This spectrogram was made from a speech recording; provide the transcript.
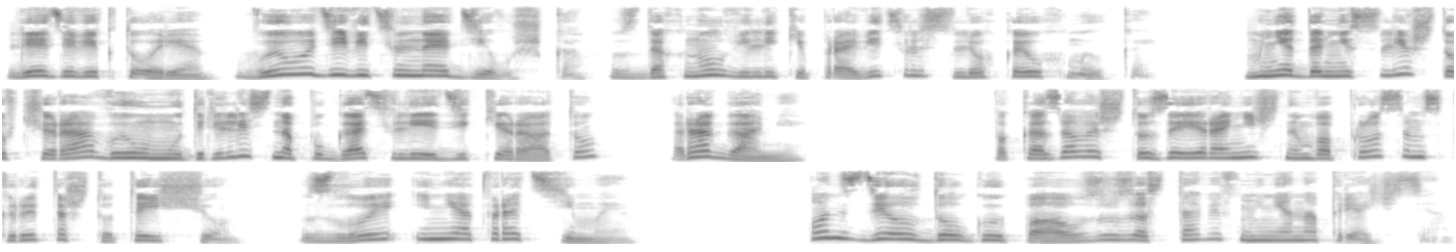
«Леди Виктория, вы удивительная девушка», — вздохнул великий правитель с легкой ухмылкой. «Мне донесли, что вчера вы умудрились напугать леди Керату рогами». Показалось, что за ироничным вопросом скрыто что-то еще, злое и неотвратимое. Он сделал долгую паузу, заставив меня напрячься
